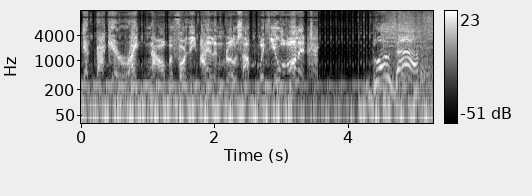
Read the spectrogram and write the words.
Get back here right now before the island blows up with you on it! Blows up?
